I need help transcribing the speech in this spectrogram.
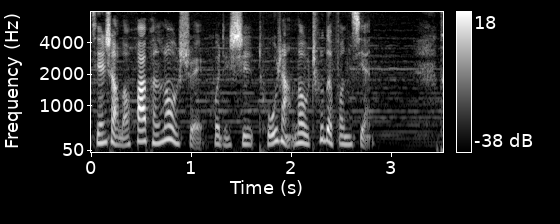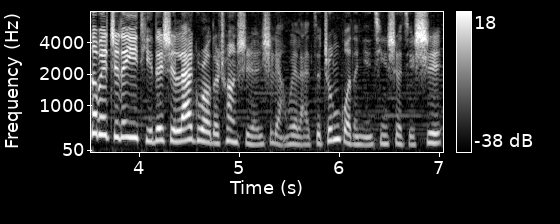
减少了花盆漏水或者是土壤漏出的风险。特别值得一提的是，Legro 的创始人是两位来自中国的年轻设计师。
